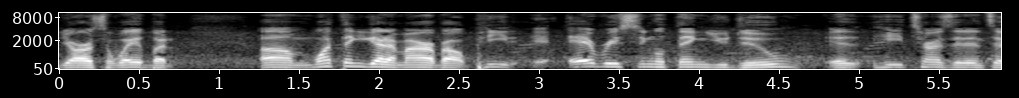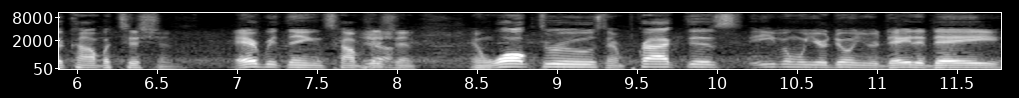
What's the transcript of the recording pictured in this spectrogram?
yards away but Um, one thing you got to admire about Pete, every single thing you do, he turns it into a competition. Everything's competition. Yeah. And walkthroughs and practice, even when you're doing your day to day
